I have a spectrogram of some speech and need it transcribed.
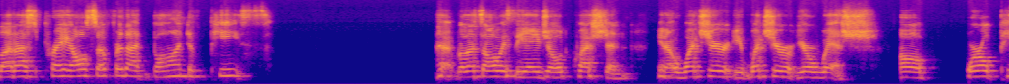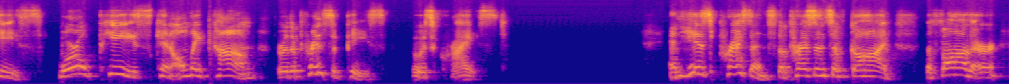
let us pray also for that bond of peace. Well, that's always the age-old question. You know, what's your what's your your wish? Oh, world peace. World peace can only come through the Prince of Peace, who is Christ. And his presence, the presence of God, the Father,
